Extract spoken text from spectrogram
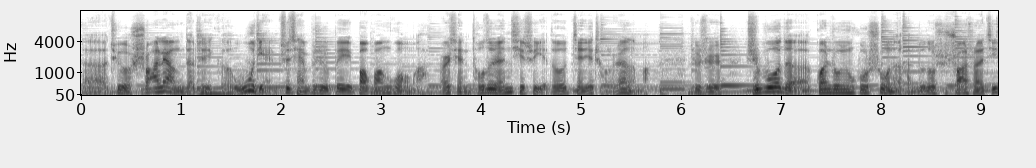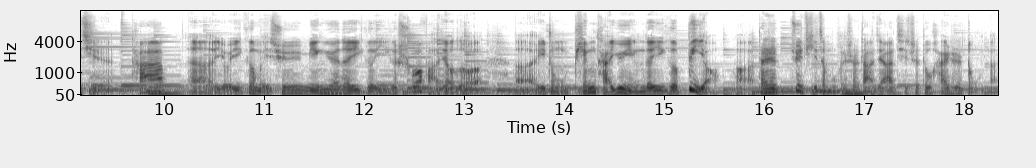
呃，就有刷量的这个污点，之前不就被曝光过嘛？而且投资人其实也都间接承认了嘛，就是直播的观众用户数呢，很多都是刷出来机器人。它呃有一个美其名曰的一个一个说法，叫做呃一种平台运营的一个必要啊。但是具体怎么回事，大家其实都还是懂的。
